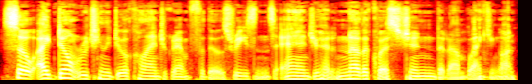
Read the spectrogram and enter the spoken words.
So I don't routinely do a cholangiogram for those reasons. And you had another question that I'm blanking on.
